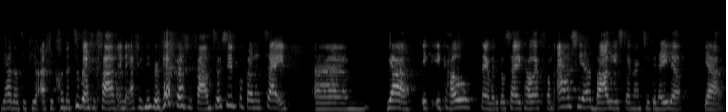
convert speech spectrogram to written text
ja, dat ik hier eigenlijk gewoon naartoe ben gegaan en eigenlijk niet meer weg ben gegaan. Zo simpel kan het zijn. Um, ja, ik, ik hou, nee, wat ik al zei, ik hou echt van Azië. Bali is daar natuurlijk een hele ja,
